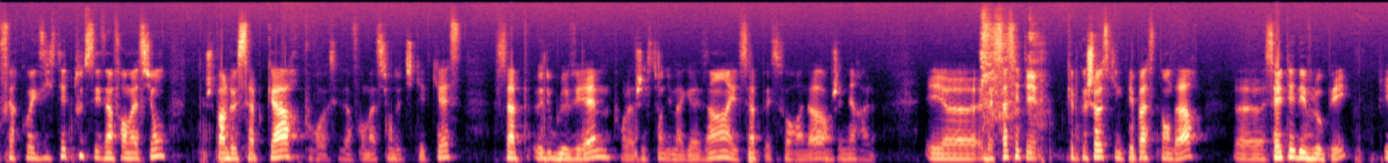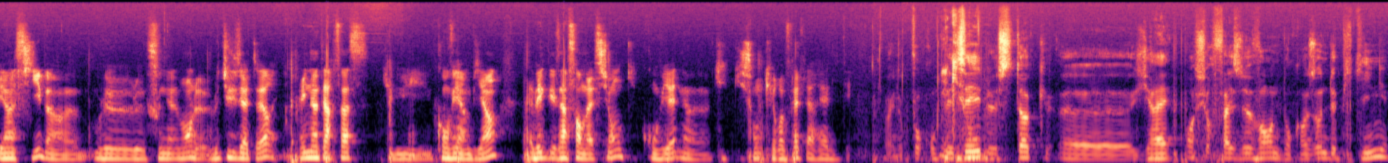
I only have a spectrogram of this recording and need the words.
faire coexister toutes ces informations. Je parle de SAP CAR pour ces informations de tickets de caisse, SAP EWM pour la gestion du magasin et SAP s 4 en général. Et euh, ben ça, c'était quelque chose qui n'était pas standard. Euh, ça a été développé et ainsi, ben, le, finalement, l'utilisateur a une interface qui lui convient bien, avec des informations qui conviennent, euh, qui, sont, qui reflètent la réalité. Donc pour compléter, le stock, je dirais, en surface de vente, donc en zone de picking,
